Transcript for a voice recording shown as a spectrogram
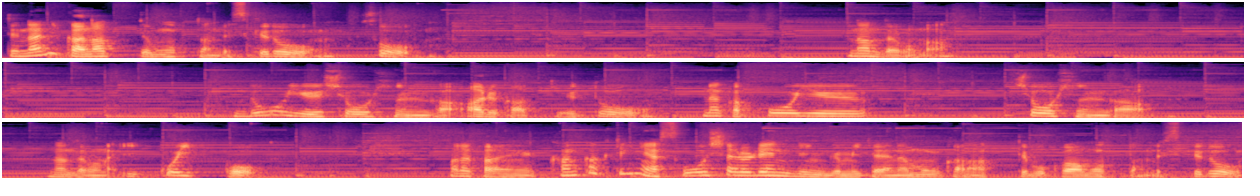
で、何かなって思ったんですけど、そう。なんだろうな。どういう商品があるかっていうと、なんかこういう商品が、なんだろうな、一個一個、まあ、だからね、感覚的にはソーシャルレンディングみたいなもんかなって僕は思ったんですけど、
